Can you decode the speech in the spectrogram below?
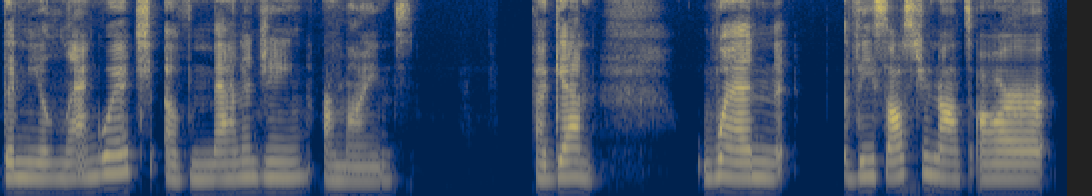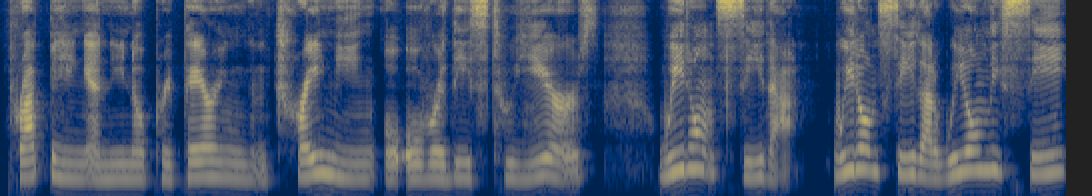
the new language of managing our minds. Again, when these astronauts are prepping and you know preparing and training over these 2 years, we don't see that we don't see that. We only see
